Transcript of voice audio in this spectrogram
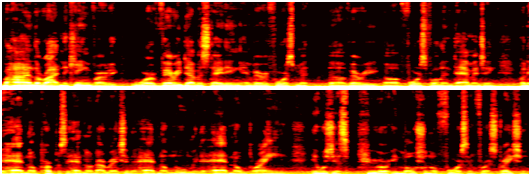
behind the Rodney King verdict were very devastating and very forceful, uh, very uh, forceful and damaging, but it had no purpose. It had no direction. It had no movement. It had no brain. It was just pure emotional force and frustration.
